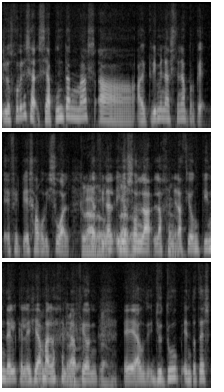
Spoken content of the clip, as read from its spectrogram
los jóvenes se, se apuntan más a- al crimen a escena porque es algo visual. y al final claro, ellos son la, la claro. generación Kindle, que les llaman la generación eh, YouTube. Entonces,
